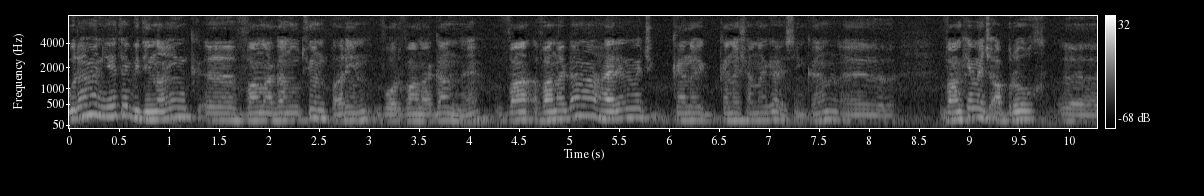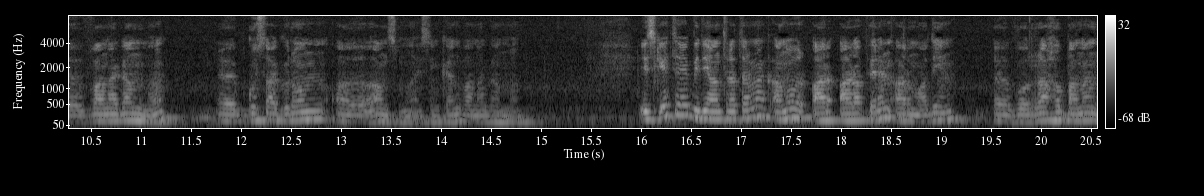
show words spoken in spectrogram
Ուրեմն եթե պիտի նայենք վանականություն բարին, որ վանականն է, վանականը հայերեն մեջ կնշանակի, այսինքն վանքի մեջ ապրող վանականն է, գուսագրոն անցումը, այսինքն վանականն է։ Իսկ եթե պիտի անդրադառնանք անոր արաբերեն արմադին, որ ռահբանան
